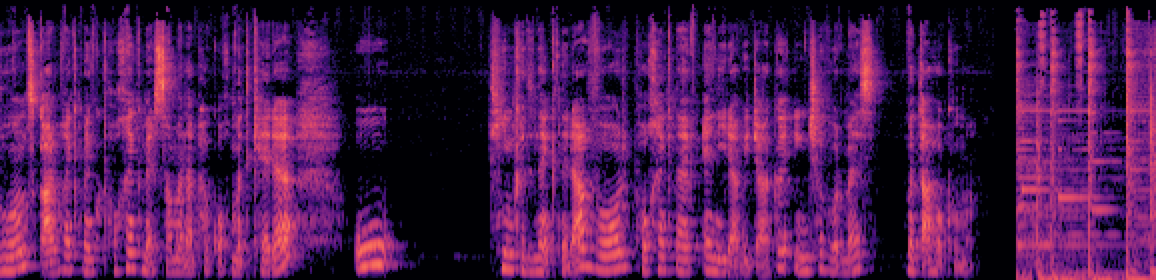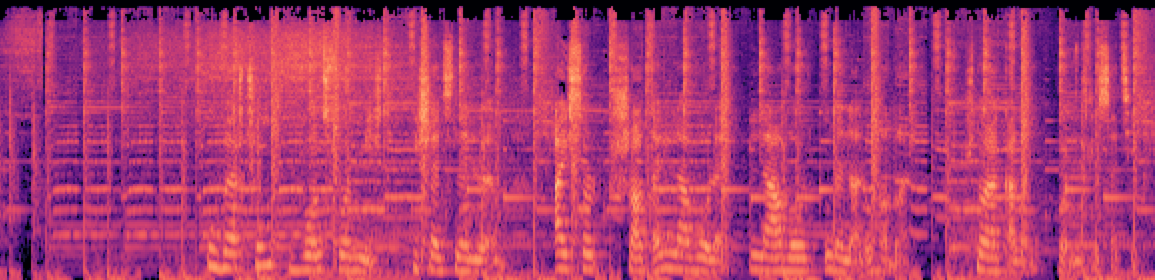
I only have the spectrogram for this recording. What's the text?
ոնց կարող ենք մենք փոխենք մեր սահմանափակող մտքերը ու հիմքը դնենք նրա, որ փոխենք նաև այն իրավիճակը, ինչը որ մեզ մտահոգում է։ ու վերջում ոնց որ միշտ հիշեցնելու եմ այսօր շատ էլ լավ օր է լավ օր ունենալու համար շնորհակալ եմ որ ինձ լսեցիք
